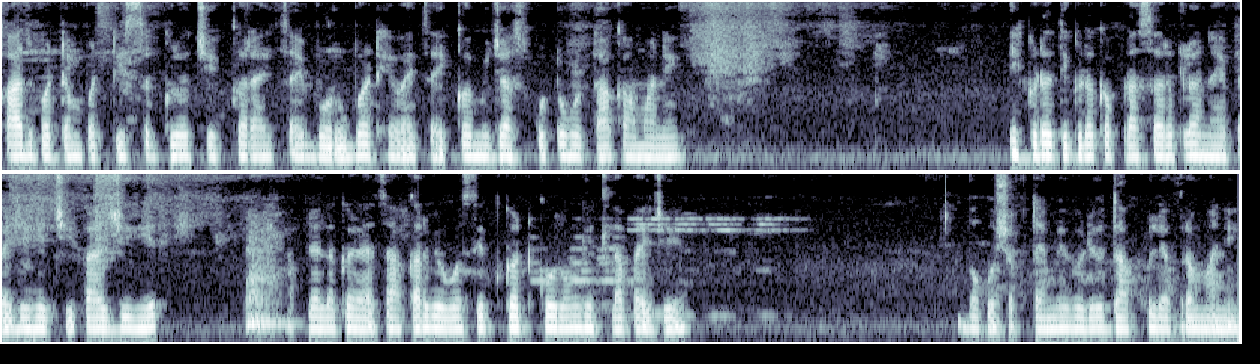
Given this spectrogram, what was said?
काज बटनपट्टी सगळं चेक करायचं आहे. बरोबर ठेवायचं आहे. कमी जास्त कुठं होता कामा नये. इकडं तिकडं कपडा सरकला नाही पाहिजे ह्याची काळजी घेत आपल्याला गळ्याचा आकार व्यवस्थित कट करून घेतला पाहिजे. बघू शकता मी व्हिडिओ दाखवल्याप्रमाणे.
